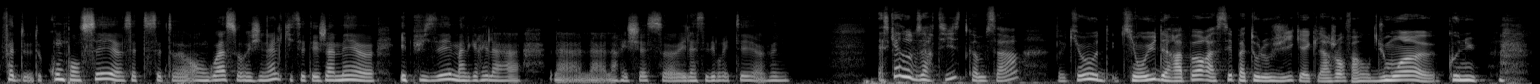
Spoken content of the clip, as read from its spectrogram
fait, de, compenser euh, cette, angoisse originelle qui s'était jamais épuisée malgré la, la, richesse et la célébrité venue. Est-ce qu'il y a d'autres artistes comme ça qui, ont, qui ont eu des rapports assez pathologiques avec l'argent, enfin, ou du moins connus?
